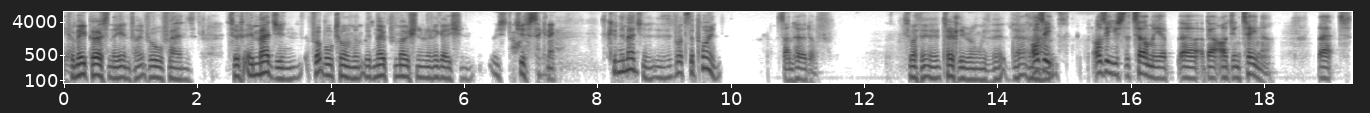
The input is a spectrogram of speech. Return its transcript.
Yeah. For me personally, and for, for all fans, to imagine football tournament with no promotion and relegation was Oh, just sickening. couldn't imagine. it. What's the point? It's unheard of. So I think they're totally wrong with that. that Aussie- allowance. Ossie used to tell me uh, about Argentina that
